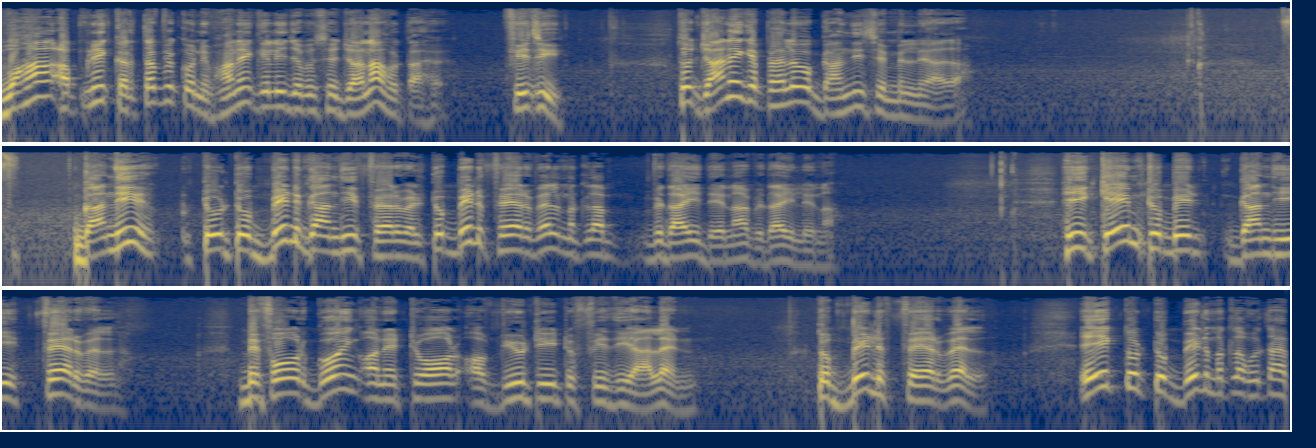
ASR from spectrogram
वहाँ अपने कर्तव्य को निभाने के लिए जब उसे जाना होता है, फिजी तो जाने के पहले वो गांधी से मिलने आया। Gandhi to to bid Gandhi farewell to bid farewell मतलब विदाई देना, विदाई लेना। He came to bid Gandhi farewell before going on a tour of duty to Fiji Island to bid farewell. एक तो टू बिड मतलब होता है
